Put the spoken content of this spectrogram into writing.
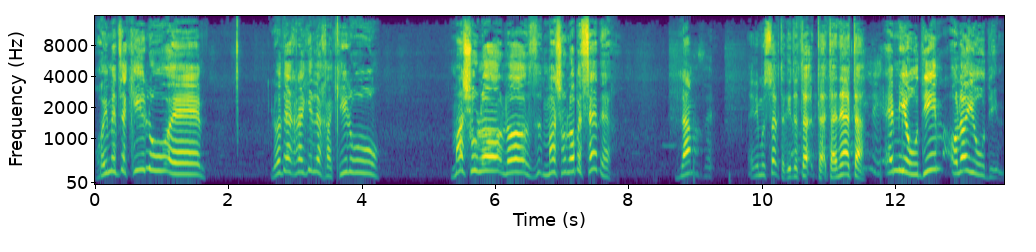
רואים את זה כאילו, אה, לא יודע איך להגיד לך, כאילו משהו לא, לא, משהו לא בסדר. למה זה? אין לי מושג, תגיד אתה, ת- תענה אתה. הם יהודים או לא יהודים?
